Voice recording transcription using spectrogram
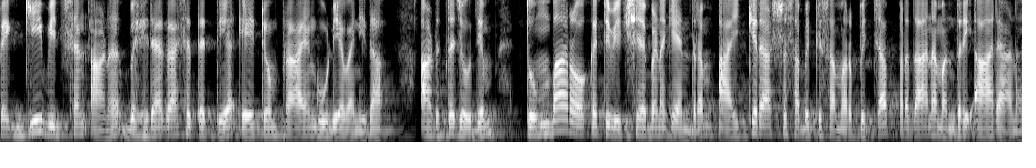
പെഗ്ഗി വിറ്റ്സൺ ആണ് ബഹിരാകാശത്തെത്തിയ ഏറ്റവും പ്രായം കൂടിയ വനിത. അടുത്ത ചോദ്യം. തുമ്പ റോക്കറ്റ് വിക്ഷേപണ കേന്ദ്രം ഐക്യരാഷ്ട്രസഭയ്ക്ക് സമർപ്പിച്ച പ്രധാനമന്ത്രി ആരാണ്?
